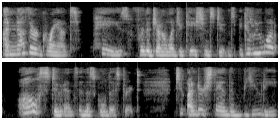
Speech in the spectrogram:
another grant pays for the general education students because we want all students in the school district to understand the beauty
